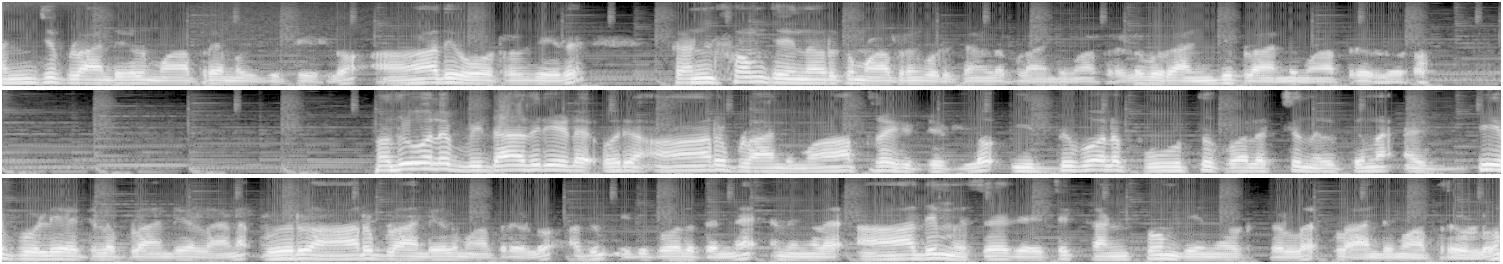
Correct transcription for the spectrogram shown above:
അഞ്ച് പ്ലാന്റുകൾ മാത്രമേ നമുക്ക് കിട്ടിയിട്ടുള്ളൂ. ആദ്യം ഓർഡർ ചെയ്ത് കൺഫേം ചെയ്യുന്നവർക്ക് മാത്രം കൊടുക്കാനുള്ള പ്ലാന്റ് മാത്രമേ ഉള്ളൂ. വെറും അഞ്ച് പ്ലാന്റ് മാത്രമേ ഉള്ളൂ കേട്ടോ അതുപോലെ വിടാതിരിയുടെ ഒരു ആറ് പ്ലാന്റ് മാത്രമേ കിട്ടിയിട്ടുള്ളൂ. ഇതുപോലെ പൂത്ത് കൊലച്ച് നിൽക്കുന്ന അടിപൊളിയായിട്ടുള്ള പ്ലാന്റുകളാണ് വെറും ആറ് പ്ലാന്റുകൾ മാത്രമേ ഉള്ളൂ. അതും ഇതുപോലെ തന്നെ നിങ്ങൾ ആദ്യം മെസ്സേജ് അയച്ച് കൺഫേം ചെയ്യുന്നവർക്കുള്ള പ്ലാന്റ് മാത്രമേ ഉള്ളൂ.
